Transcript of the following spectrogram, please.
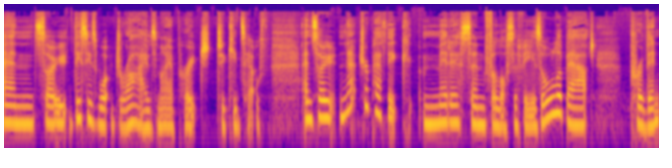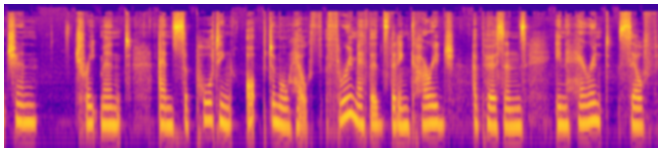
and so this is what drives my approach to kids' health. And so, naturopathic medicine philosophy is all about prevention, treatment, and supporting optimal health through methods that encourage a person's inherent self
